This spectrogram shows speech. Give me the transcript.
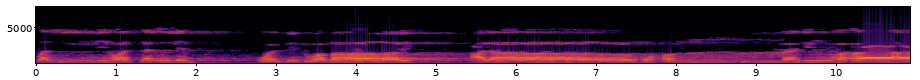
صل وسلم وزد وبارك على محمد وآله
